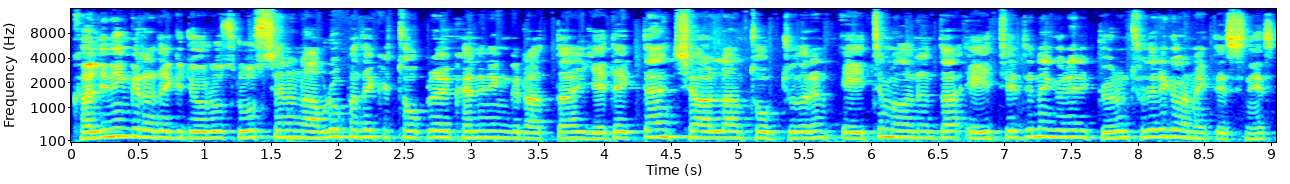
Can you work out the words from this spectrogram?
Kaliningrad'a gidiyoruz. Rusya'nın Avrupa'daki toprağı Kaliningrad'da yedekten çağrılan topçuların eğitim alanında eğitildiğine yönelik görüntüleri görmektesiniz.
